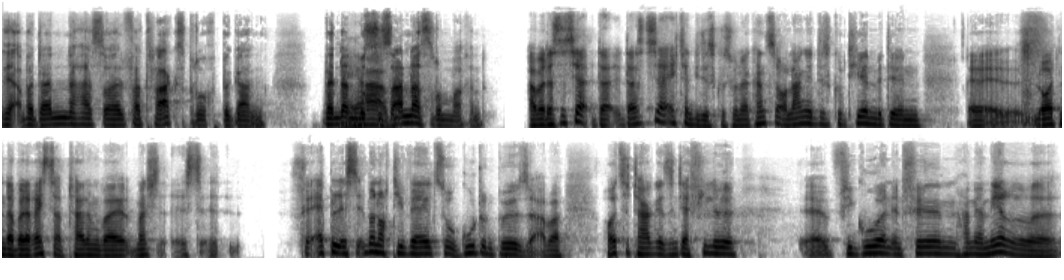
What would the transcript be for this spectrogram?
Ja, aber dann hast du halt Vertragsbruch begangen. Wenn, dann Ja, musst du es andersrum machen. Aber das ist ja, da, das ist ja echt dann die Diskussion. Da kannst du auch lange diskutieren mit den äh, Leuten da bei der Rechtsabteilung, weil manch ist, äh, für Apple ist immer noch die Welt so gut und böse. Aber heutzutage sind ja viele äh, Figuren in Filmen, haben ja mehrere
